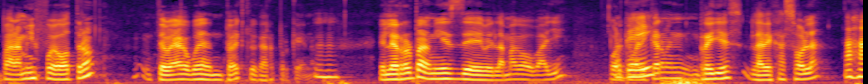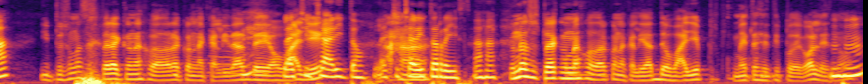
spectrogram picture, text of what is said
Para mí fue otro. Te voy a, te a explicar por qué, ¿no? El error para mí es de la maga Ovalle. Porque Carmen Reyes la deja sola. Ajá. Y pues uno se espera que una jugadora con la calidad de Ovalle. La Chicharito, la Chicharito Reyes. Ajá. Uno se espera que una jugadora con la calidad de Ovalle pues, meta ese tipo de goles, ¿no?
